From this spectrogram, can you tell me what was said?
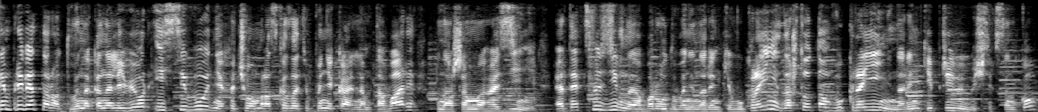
Всем привет, народ! Вы на канале Виор и сегодня я хочу вам рассказать об уникальном товаре в нашем магазине. Это эксклюзивное оборудование на рынке в Украине, да что там в Украине, на рынке прививочных станков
